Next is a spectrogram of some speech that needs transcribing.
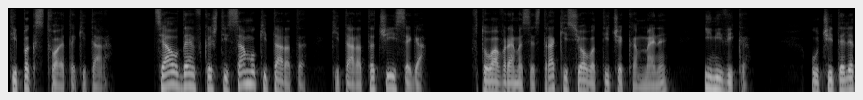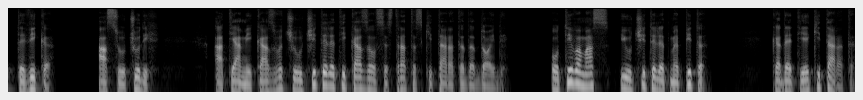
Ти пък с твоята китара. Цял ден вкъщи само китарата, китарата, че и сега. В това време сестра Кисьова тича към мене и ми вика. Учителят те вика. Аз се очудих. А тя ми казва, че учителят ти казал сестрата с китарата да дойде. Отивам аз и учителят ме пита, къде ти е китарата?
